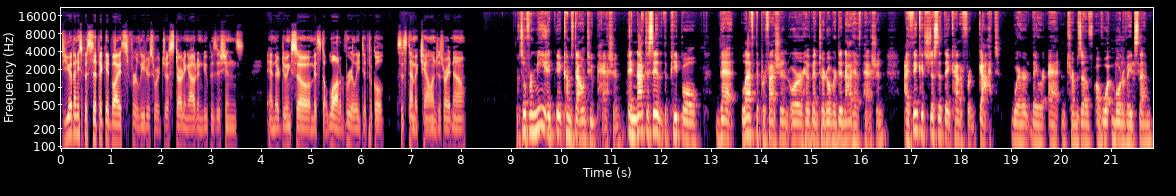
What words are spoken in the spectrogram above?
Do you have any specific advice for leaders who are just starting out in new positions and they're doing so amidst a lot of really difficult systemic challenges right now? So for me, it, it comes down to passion. And not to say that the people that left the profession or have been turned over did not have passion. I think it's just that they kind of forgot where they were at in terms of, of what motivates them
